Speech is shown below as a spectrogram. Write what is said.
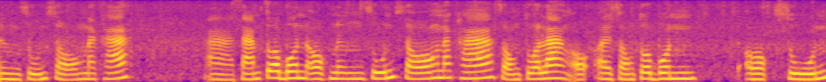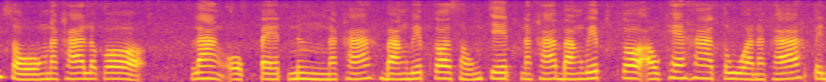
1 0 2 นะคะอ่าสามตัวบนออก 102 นะคะสองตัวล่างออกเออสองตัวบน ออก 02 นะคะ แล้วก็ล่างออก 81 นะคะ บางเว็บก็ 27 นะคะ บางเว็บก็เอาแค่ 5 ตัวนะคะ เป็น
